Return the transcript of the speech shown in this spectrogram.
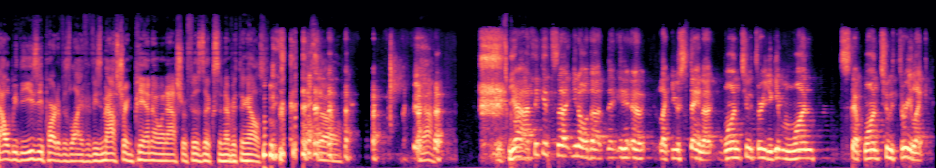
That will be the easy part of his life if he's mastering piano and astrophysics and everything else. so, yeah. Yeah, I think it's uh, you know the, the uh, like you were saying that one two three. You give them one step one two three. Like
